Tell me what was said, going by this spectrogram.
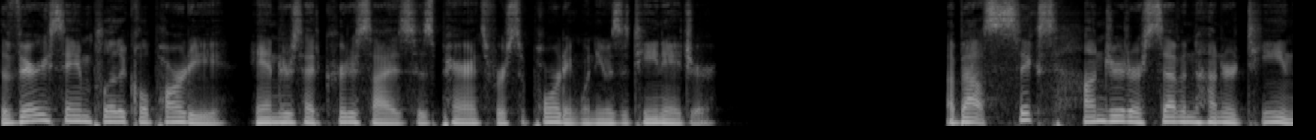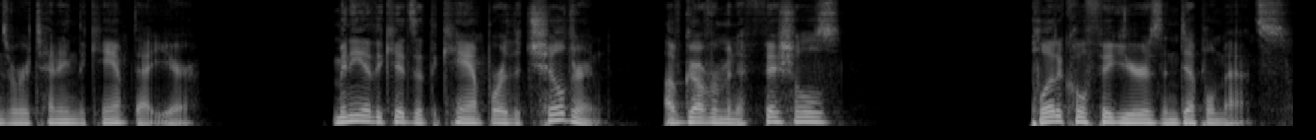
The very same political party Anders had criticized his parents for supporting when he was a teenager. About 600 or 700 teens were attending the camp that year. Many of the kids at the camp were the children of government officials, political figures, and diplomats,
